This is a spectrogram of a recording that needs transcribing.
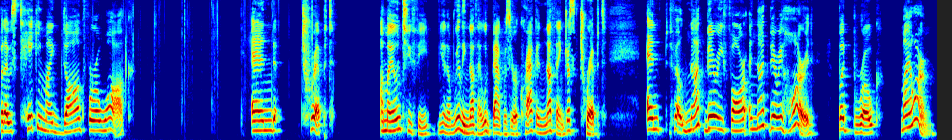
But I was taking my dog for a walk and tripped on my own two feet, you know, really nothing. I looked back, was there a crack and nothing, just tripped and fell not very far and not very hard, but broke my arm.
